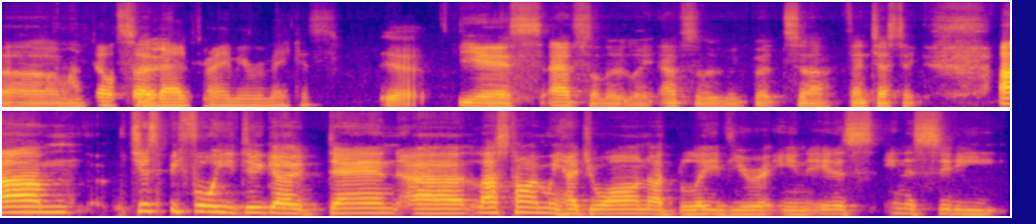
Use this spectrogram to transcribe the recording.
I Um, felt so So- bad for Amy Remeikis. Yeah. Yes, absolutely, absolutely. But uh, fantastic. Um, just before you do go, Dan, uh, last time we had you on, I believe you were in inner, inner city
